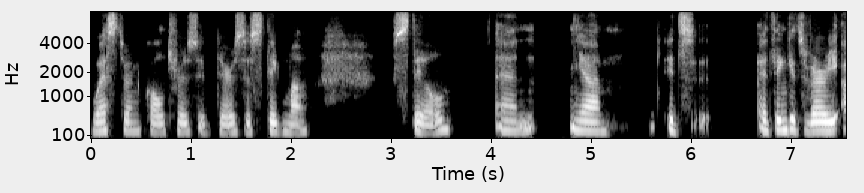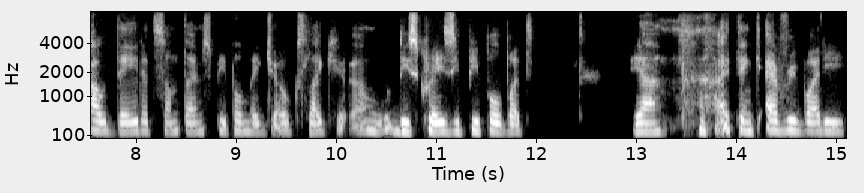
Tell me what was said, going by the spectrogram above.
Western cultures, it, there's a stigma still, and yeah, it's. I think it's very outdated. Sometimes people make jokes like um, these crazy people, but yeah i think everybody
